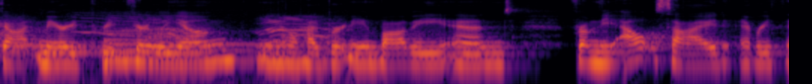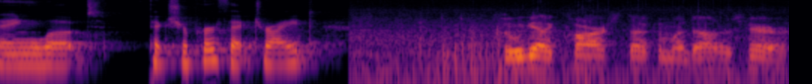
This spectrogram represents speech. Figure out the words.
got married pretty, fairly young, you know, had Brittany and Bobby, and from the outside, everything looked picture perfect, right? So we got a car stuck in my daughter's hair.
